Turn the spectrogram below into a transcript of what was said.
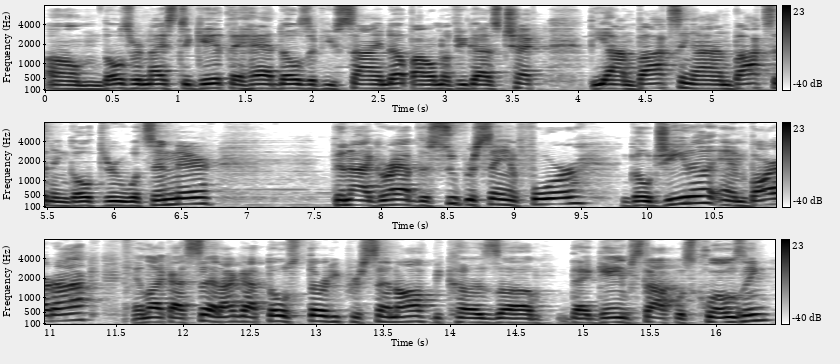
Um, those were nice to get. They had those if you signed up. I don't know if you guys checked the unboxing. I unbox it and go through what's in there. Then I grabbed the Super Saiyan 4 Gogeta and Bardock. And like I said, I got those 30% off because uh, that GameStop was closing.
